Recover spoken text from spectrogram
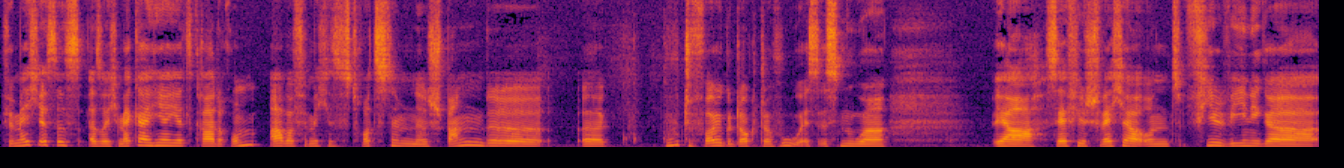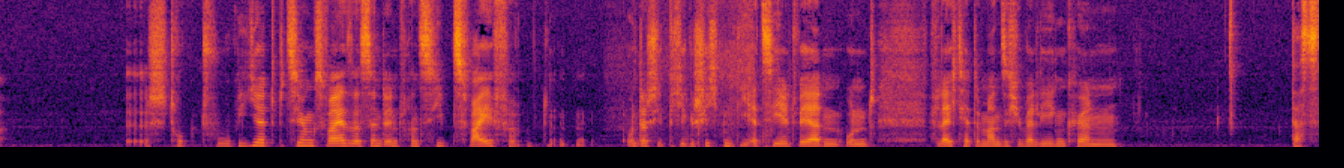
für mich ist es, also ich mecker hier jetzt gerade rum, aber für mich ist es trotzdem eine spannende, äh, gute Folge Doctor Who. Es ist nur, ja, sehr viel schwächer und viel weniger strukturiert, beziehungsweise es sind im Prinzip zwei unterschiedliche Geschichten, die erzählt werden und vielleicht hätte man sich überlegen können, das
